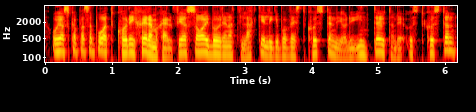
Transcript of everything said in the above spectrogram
Och jag ska passa på att korrigera mig själv, för jag sa i början att Laki ligger på västkusten. Det gör det ju inte, utan det är östkusten.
